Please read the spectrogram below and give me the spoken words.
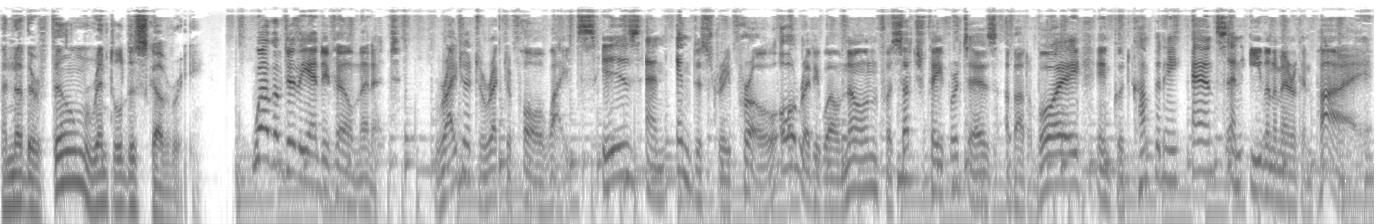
Another film rental discovery. Welcome to the Indie Film Minute. Writer director Paul Weitz is an industry pro, already well known for such favorites as About a Boy, In Good Company, Antz, and even American Pie.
